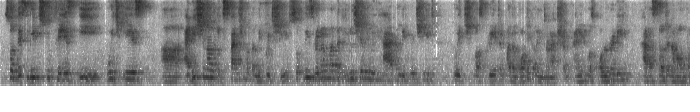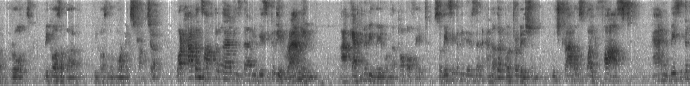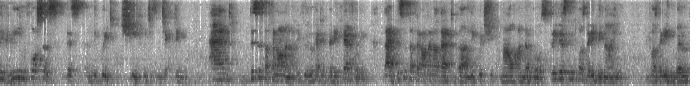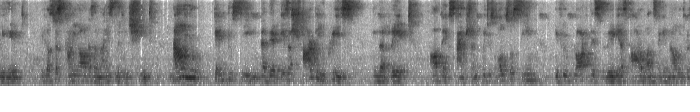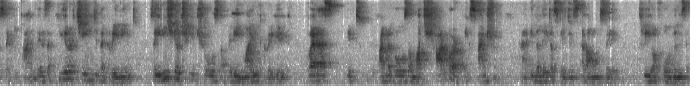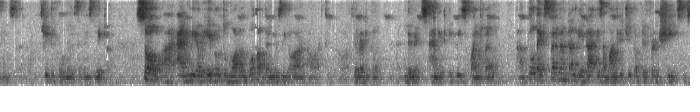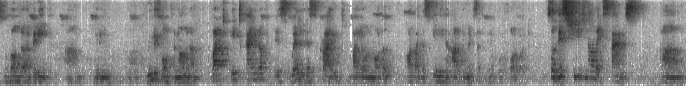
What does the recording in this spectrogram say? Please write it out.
So this leads to phase E, which is uh, additional expansion of the liquid sheet. So please remember that initially we had the liquid sheet which was created by the vortical interaction and it was already had a certain amount of growth because of the because of the vortex structure. What happens after that is that you basically ram in a capillary wave on the top of it. So basically there is an, another perturbation which travels quite fast and basically reinforces this liquid sheet which is injecting. And this is the phenomena, if you look at it very carefully, that this is the phenomena that the liquid sheet now undergoes. Previously it was very benign, it was very well behaved. it was just coming out as a nice little sheet. Now you tend to see that there is a sharp increase in the rate of the expansion, which is also seen if you plot this radius r once again now with respect to time, there is a clear change in the gradient. So initial sheet shows a very mild gradient, whereas it undergoes a much sharper expansion uh, in the later stages around say three or four milliseconds, uh, three to four milliseconds later. So, uh, and we are able to model both of them using our, our, our theoretical limits and it agrees quite well. Uh, though the experimental data is a multitude of different sheets, it's no longer a very, um, very uh, uniform phenomenon, but it kind of is well described by our model or by the scaling arguments that we have put forward. So this sheet now expands, uh,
